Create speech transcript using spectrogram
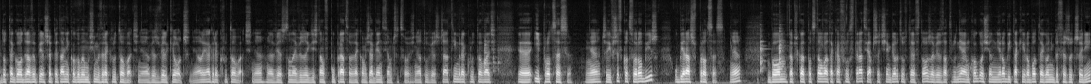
do tego od razu pierwsze pytanie, kogo my musimy zrekrutować, nie? Wiesz, wielkie oczy, nie? Ale jak rekrutować, nie? E, Wiesz, co najwyżej gdzieś tam współpraca z jakąś agencją czy coś, nie? A tu, wiesz, trzeba team rekrutować e, i procesy, nie? Czyli wszystko, co robisz, ubierasz w proces, nie? Bo na przykład podstawowa taka frustracja przedsiębiorców to jest to, że wiesz, zatrudniają kogoś i on nie robi takiej roboty, jak oni by sobie życzyli,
